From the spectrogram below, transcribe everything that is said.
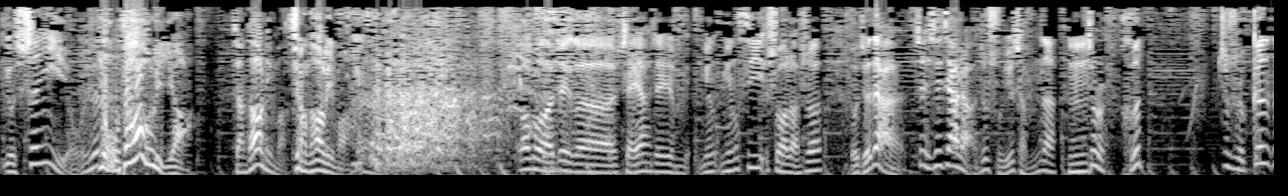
有深意，我觉得有道理呀、讲道理嘛。讲道理吗？包括这个谁呀、这个明明明 C 说了，说我觉得啊，这些家长就属于什么呢？嗯就是和，就是跟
